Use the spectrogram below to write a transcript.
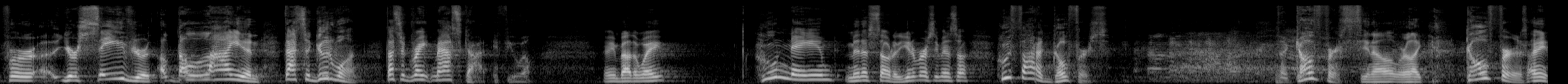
for uh, your Savior, uh, the lion, that's a good one. That's a great mascot, if you will. I mean, by the way, who named Minnesota, the University of Minnesota? Who thought of gophers? the gophers, you know, we're like, Gophers. I mean,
